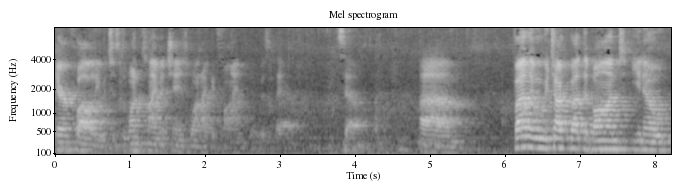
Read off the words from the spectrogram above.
air quality, which is the one climate change one I could find that was there. So, um, finally, when we talked about the bond, you know,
